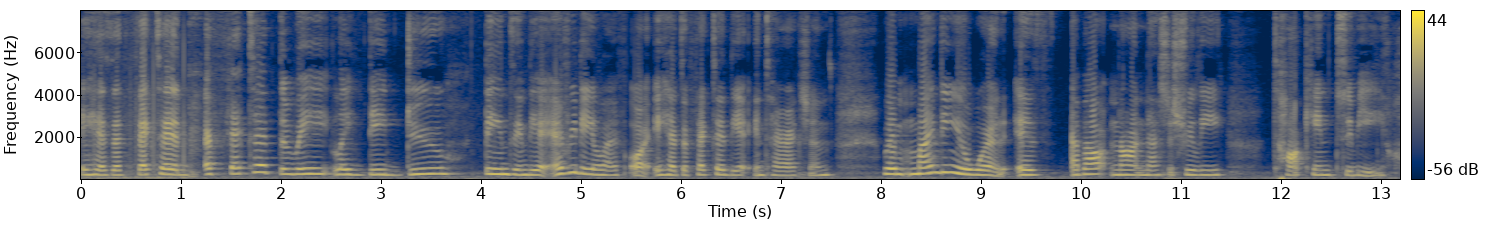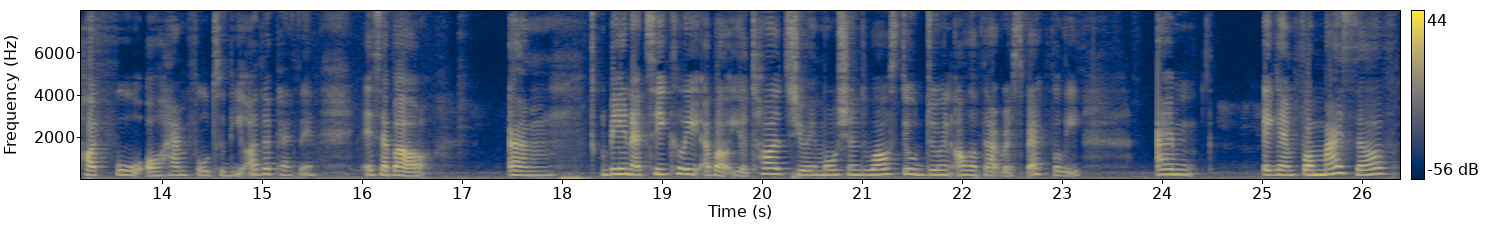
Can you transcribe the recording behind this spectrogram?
it has affected affected the way like they do things in their everyday life or it has affected their interactions. Reminding your word is about not necessarily talking to be hurtful or harmful to the other person. It's about um being articulate about your thoughts your emotions while still doing all of that respectfully. I'm again for myself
